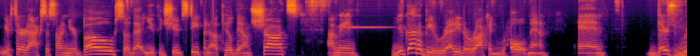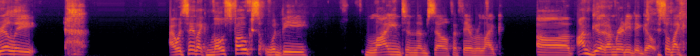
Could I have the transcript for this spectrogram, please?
your third axis on your bow so that you can shoot steep and uphill down shots. I mean, you got to be ready to rock and roll, man. And there's really, I would say, like most folks would be lying to themselves if they were like, uh, I'm good. I'm ready to go. So like,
